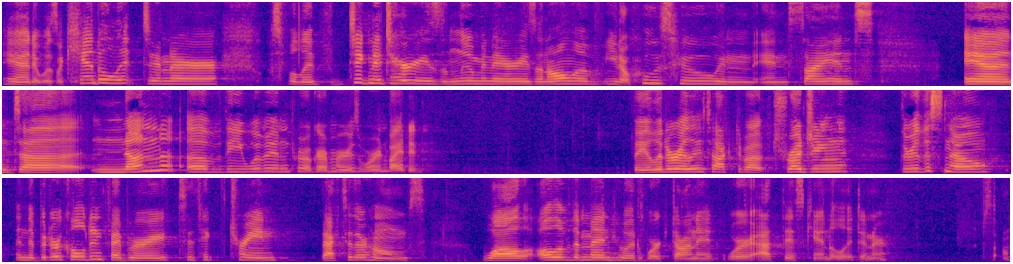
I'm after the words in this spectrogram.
And it was a candlelit dinner. Was full of dignitaries and luminaries and all of, you know, who's who in, in science. And uh, none of the women programmers were invited. They literally talked about trudging through the snow in the bitter cold in February to take the train back to their homes while all of the men who had worked on it were at this candlelit dinner. So.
